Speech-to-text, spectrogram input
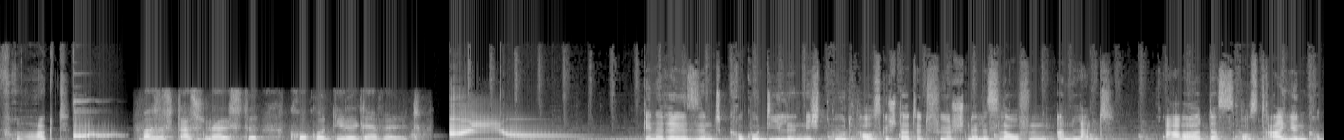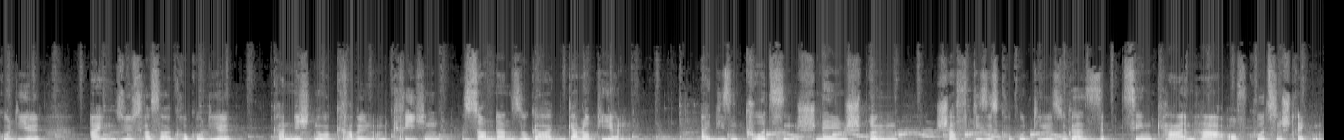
fragt, Was ist das schnellste Krokodil der Welt? Generell sind Krokodile nicht gut ausgestattet für schnelles Laufen an Land. Aber das Australien-Krokodil, ein Süßwasserkrokodil, kann nicht nur krabbeln und kriechen, sondern sogar galoppieren. Bei diesen kurzen, schnellen Sprüngen schafft dieses Krokodil sogar 17 km/h auf kurzen Strecken.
